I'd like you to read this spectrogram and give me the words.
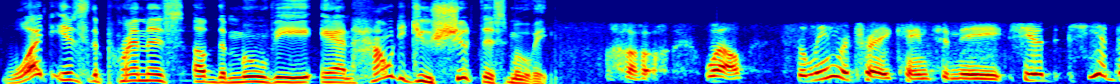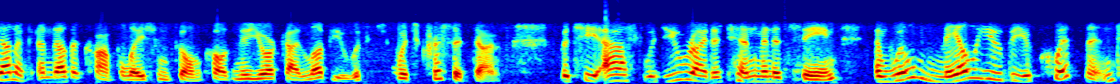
What is the premise of the movie, and how did you shoot this movie? Oh, well, Celine Rattray came to me. She had she had done a, another compilation film called New York I Love You, which which Chris had done. But she asked, "Would you write a ten minute scene, and we'll mail you the equipment,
